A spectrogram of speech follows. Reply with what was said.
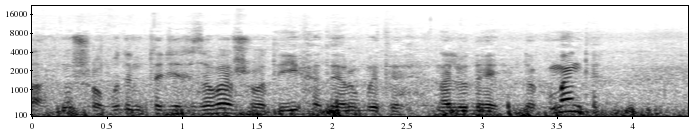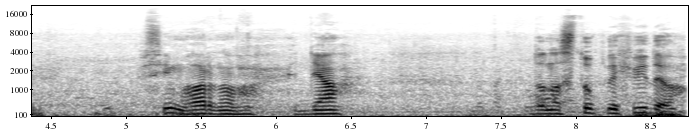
Так, ну що, будемо тоді завершувати, їхати робити на людей документи. Всім гарного дня. До наступних відео.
